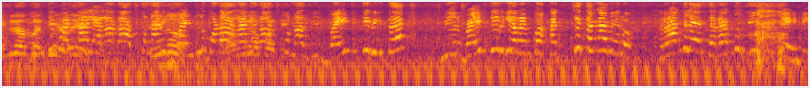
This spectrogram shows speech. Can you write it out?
ఇంటి పట్టాలు ఎలా దాచుకున్నారు? ఈ బండ్లు కూడా అలాగే దాచుకున్నారు. మీరు బయట తిరిగితే మీరు బయట తిరిగారనుకో ఖచ్చితంగా మీరు రంగులు వేసే రంగులు తీసేయండి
